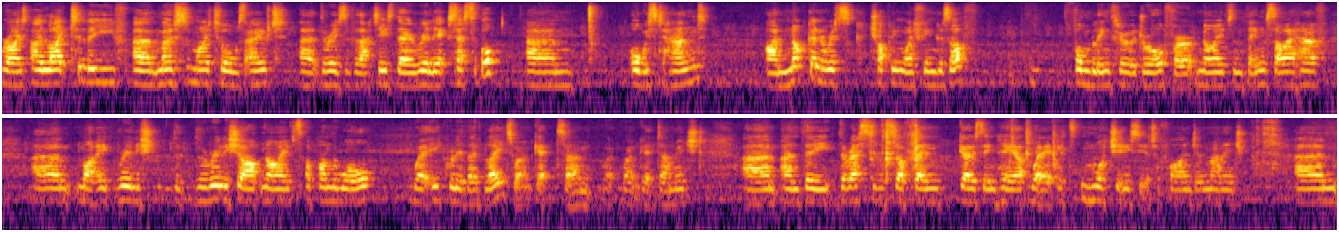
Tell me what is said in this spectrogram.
Right, I like to leave uh, most of my tools out. Uh, the reason for that is they're really accessible, um, always to hand. I'm not going to risk chopping my fingers off, fumbling through a drawer for knives and things, so I have um, my really the, the, really sharp knives up on the wall where equally their blades won't get um, won't get damaged um, and the the rest of the stuff then goes in here where it's much easier to find and manage. Um,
